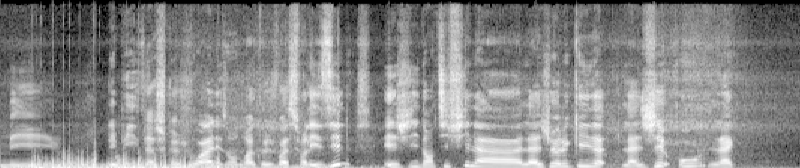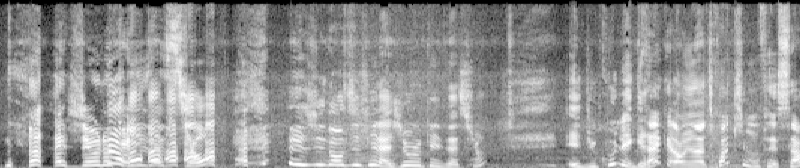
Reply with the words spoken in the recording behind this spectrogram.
mes les paysages que je vois, les endroits que je vois sur les îles, et j'identifie la la géolocalisa- la géo la Géolocalisation. et j'identifie la géolocalisation. Et du coup, les Grecs, alors il y en a trois qui m'ont fait ça,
